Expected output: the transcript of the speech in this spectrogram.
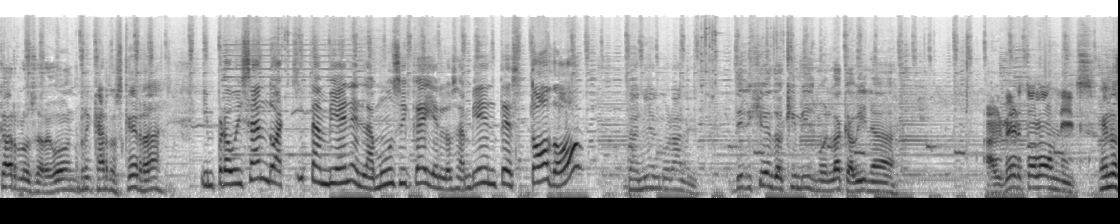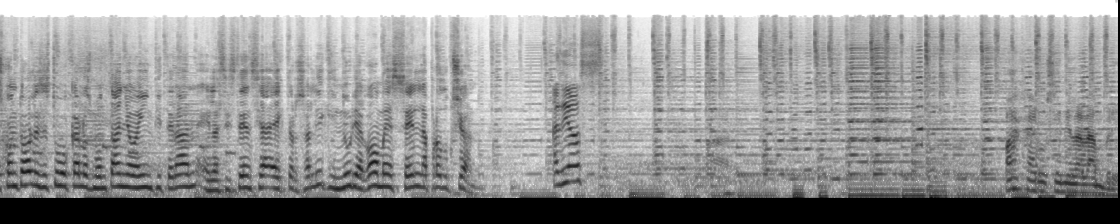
Carlos Aragón. Ricardo Esquerra. improvisando aquí también en la música y en los ambientes, todo. Daniel Morales. Dirigiendo aquí mismo en la cabina. Alberto Lomnitz. En los controles estuvo Carlos Montaño e Inti Terán, en la asistencia Héctor Salik y Nuria Gómez en la producción. Adiós. Pájaros en el alambre.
